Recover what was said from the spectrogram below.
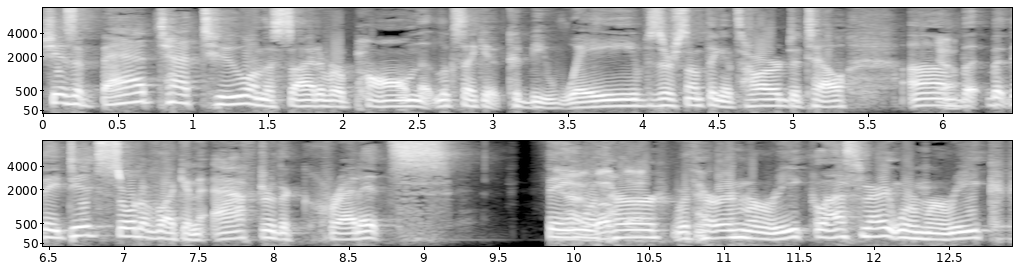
she has a bad tattoo on the side of her palm that looks like it could be waves or something. It's hard to tell. Um, Yeah. but, but they did sort of like an after the credits thing Yeah, with her with her and Marikh last night where Marikh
